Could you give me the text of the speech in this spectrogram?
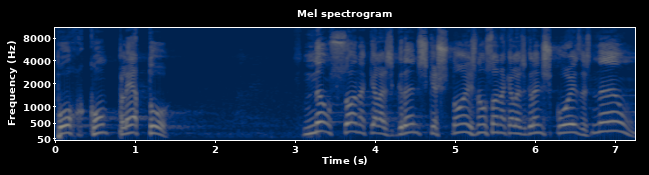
por completo. Não só naquelas grandes questões, não só naquelas grandes coisas, não.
